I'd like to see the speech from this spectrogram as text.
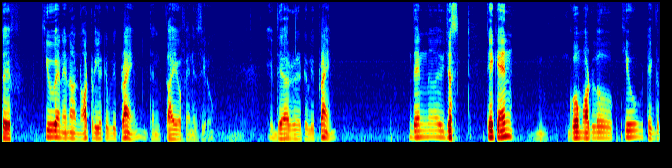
So, if q and n are not relatively prime then chi of n is 0 if they are relatively prime, then uh, you just take n, go modulo q, take the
